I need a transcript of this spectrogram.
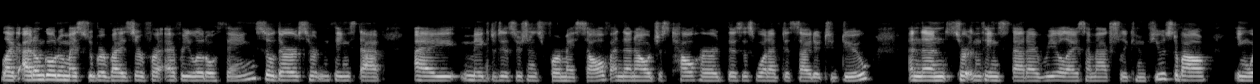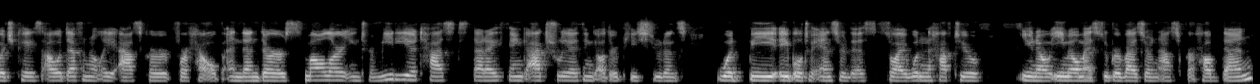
Like I don't go to my supervisor for every little thing. So there are certain things that I make the decisions for myself and then I'll just tell her this is what I've decided to do. And then certain things that I realize I'm actually confused about, in which case I will definitely ask her for help. And then there are smaller intermediate tasks that I think actually I think other PhD students would be able to answer this. So I wouldn't have to you know email my supervisor and ask for help then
